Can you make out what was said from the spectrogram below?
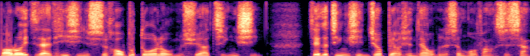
保罗一直在提醒，时候不多了，我们需要警醒。这个警醒就表现在我们的生活方式上，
